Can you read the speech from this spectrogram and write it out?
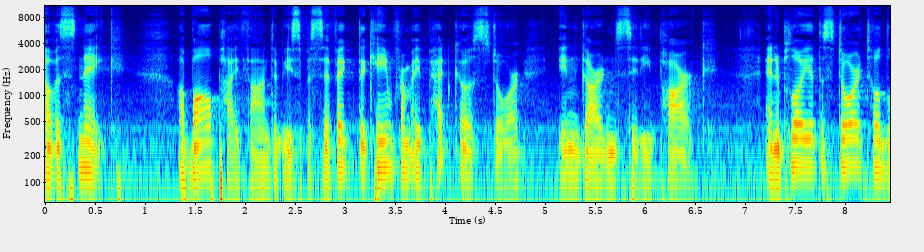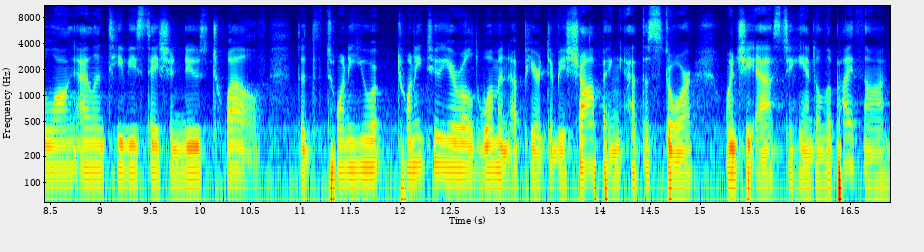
of a snake, a ball python to be specific, that came from a Petco store in Garden City Park. An employee at the store told the Long Island TV station News 12 that the 22 year old woman appeared to be shopping at the store when she asked to handle the python,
